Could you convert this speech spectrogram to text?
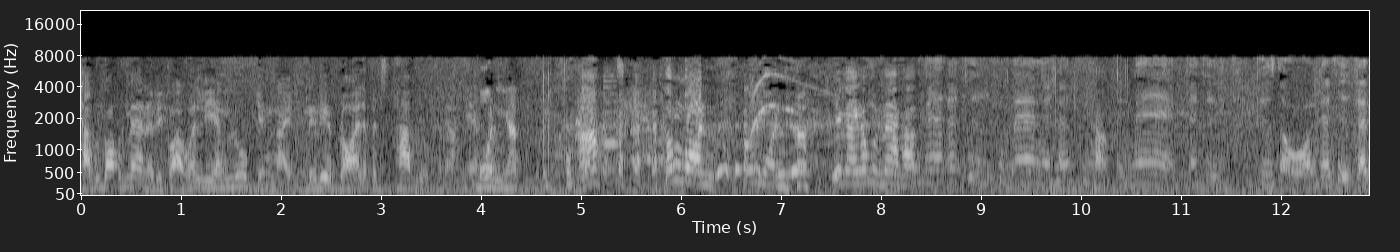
ถามคุณพ่อคุณแม่หน่อยดีกว่าว่าเลี้ยงลูกยังไงถึงได้เรียบร้อยและเป็นสุภาพบุรุษขนาดเนี้ยบ่นครับ ฮะต้องบนต้องบนยังไงครับคุณแม่ครับแม่ก็คือคุณแม่นะคะคือครับเป็นแม่ก็คือคือสอนก็คือกัน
